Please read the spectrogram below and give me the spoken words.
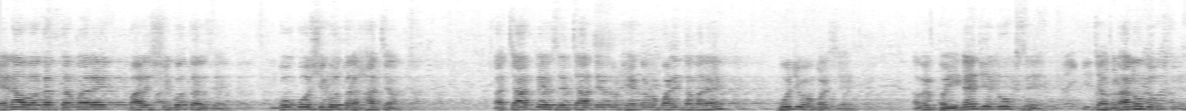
એના વગર તમારે બાળ શિગોતર છે. ગોગો શિગોતર હાચા. આ ચાર દેવ છે, ચાર દેવનું ઠેકાણું પાડીને તમારે પૂજવું પડશે. હવે ભાઈને જે દુઃખ છે, એ ઝઘડાનું દુઃખ છે.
